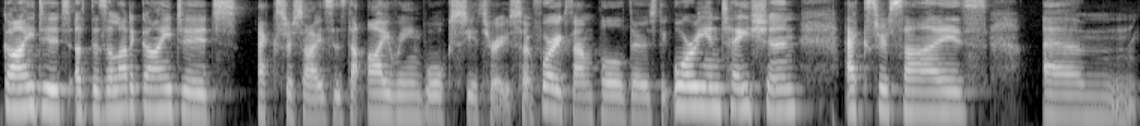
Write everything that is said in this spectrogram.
guided. Uh, there's a lot of guided exercises that Irene walks you through. So, for example, there's the orientation exercise. Um,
